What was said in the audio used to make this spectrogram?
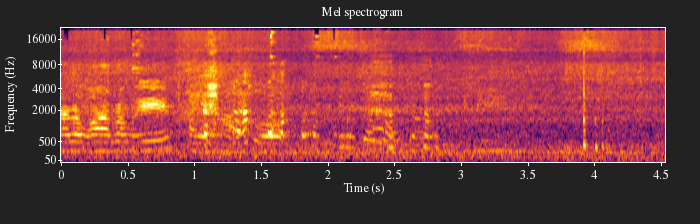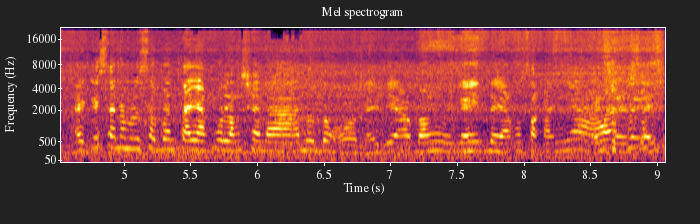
Araw-araw eh. Kaya nga po. Ay, kaysa naman sa bantayan ko lang siya na ano doon. Ay, di abang hugahintay ako sa kanya. Exercise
